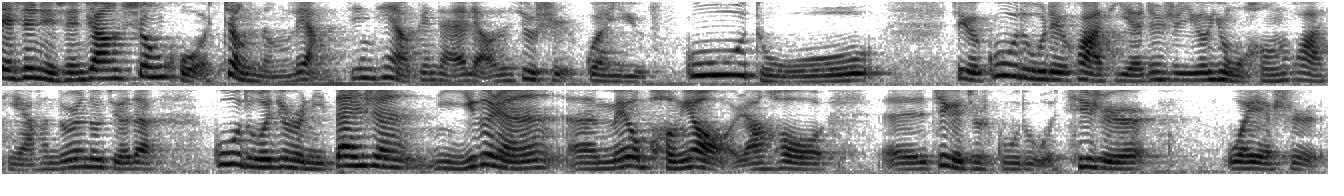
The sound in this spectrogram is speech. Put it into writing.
健身女神张，生活正能量。今天要跟大家聊的就是关于孤独。这个孤独这个话题啊，真是一个永恒的话题啊。很多人都觉得孤独就是你单身，你一个人，呃，没有朋友，然后，呃，这个就是孤独。其实我也是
